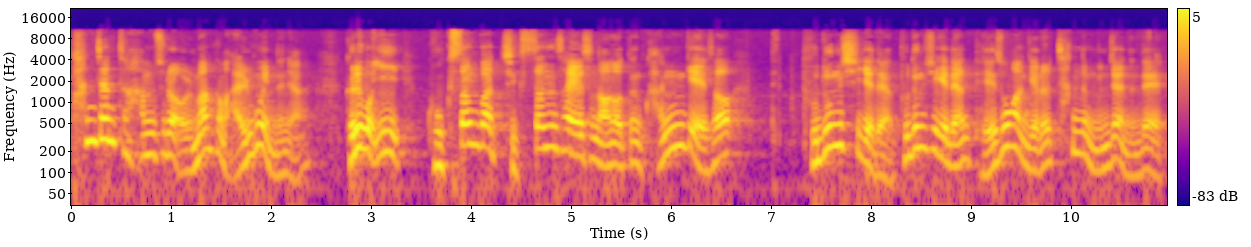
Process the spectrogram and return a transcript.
탄젠트 함수를 얼만큼 알고 있느냐 그리고 이 곡선과 직선 사이에서 나오는 어떤 관계에서 부등식에 대한 부등식에 대한 대소 관계를 찾는 문제였는데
